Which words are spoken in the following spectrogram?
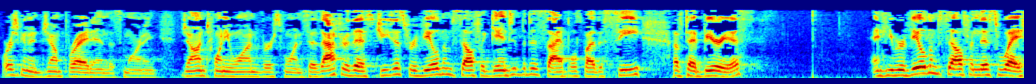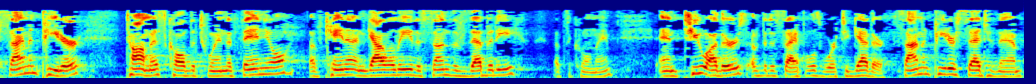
We're just going to jump right in this morning. John 21, verse 1 says, After this, Jesus revealed himself again to the disciples by the Sea of Tiberias. And he revealed himself in this way Simon Peter, Thomas, called the twin, Nathanael of Cana in Galilee, the sons of Zebedee. That's a cool name and two others of the disciples were together. Simon Peter said to them,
